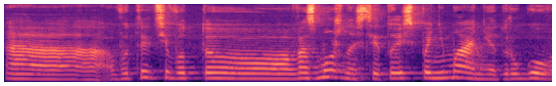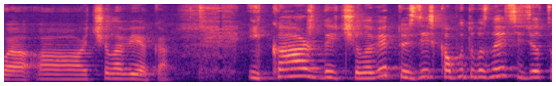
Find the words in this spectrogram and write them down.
а, вот эти вот возможности, то есть понимание другого а, человека. И каждый человек, то есть здесь как будто бы, знаете, идет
